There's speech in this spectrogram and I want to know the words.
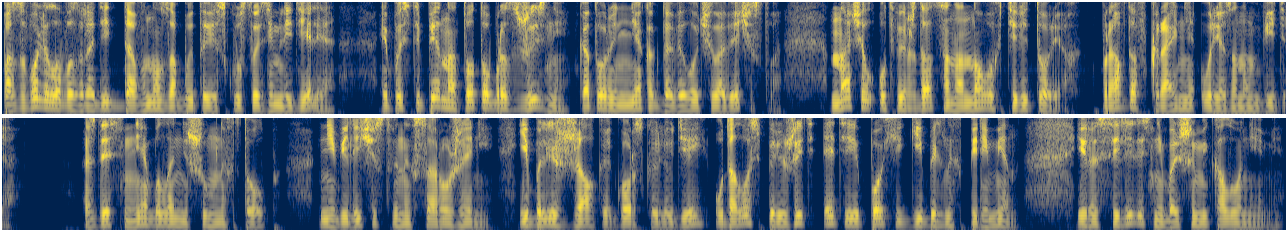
позволила возродить давно забытое искусство земледелия, и постепенно тот образ жизни, который некогда вело человечество, начал утверждаться на новых территориях, правда в крайне урезанном виде. Здесь не было ни шумных толп, ни величественных сооружений, ибо лишь жалкой горской людей удалось пережить эти эпохи гибельных перемен и расселились небольшими колониями,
